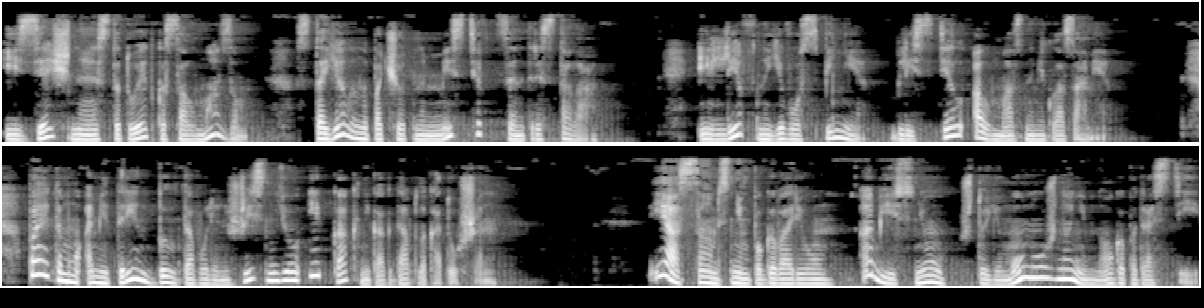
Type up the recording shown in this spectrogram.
Изящная статуэтка с алмазом стояла на почетном месте в центре стола. И лев на его спине блестел алмазными глазами. Поэтому Аметрин был доволен жизнью и как никогда благодушен. Я сам с ним поговорю, объясню, что ему нужно немного подрасти.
